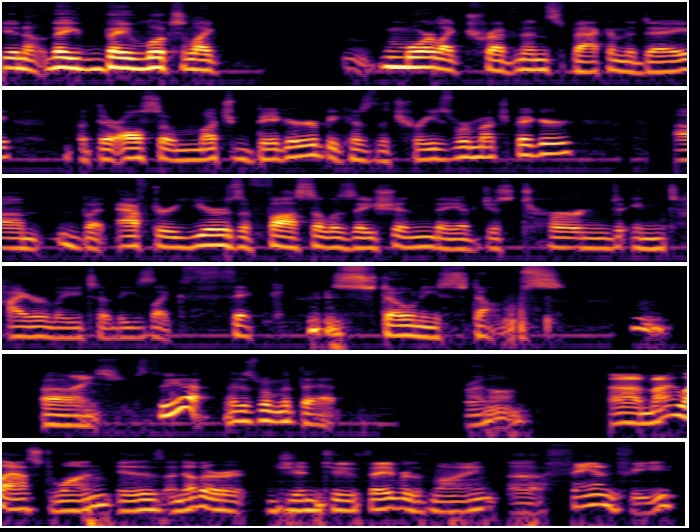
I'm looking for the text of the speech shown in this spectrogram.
you know they they looked like more like Trevenants back in the day, but they're also much bigger because the trees were much bigger. Um, but after years of fossilization, they have just turned entirely to these like thick, stony stumps. Hmm. Um, Nice. So yeah, I just went with that. Right on. Uh, my last one is another Gen 2 favorite of mine, uh, Phanpy.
